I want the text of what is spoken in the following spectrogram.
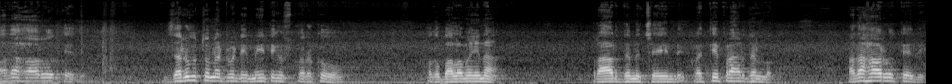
పదహారో తేదీ జరుగుతున్నటువంటి మీటింగ్స్ కొరకు ఒక బలమైన ప్రార్థన చేయండి. ప్రతి ప్రార్థనలో పదహారో తేదీ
